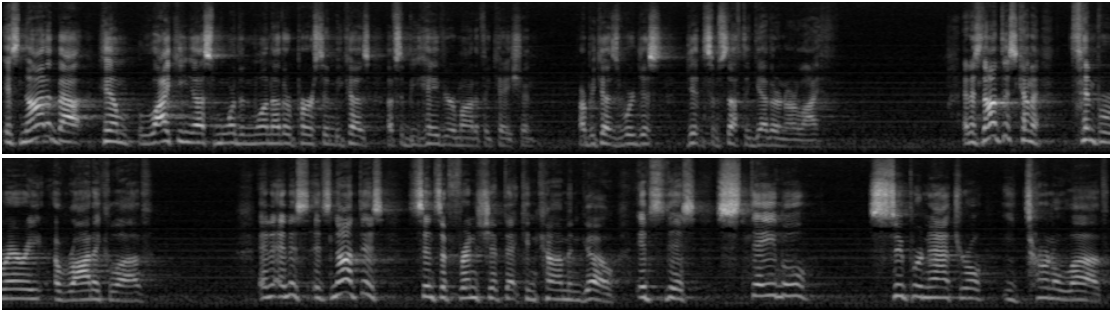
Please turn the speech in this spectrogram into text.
it's not about him liking us more than one other person because of some behavior modification or because we're just getting some stuff together in our life. And it's not this kind of temporary erotic love. And, and it's, it's not this sense of friendship that can come and go. It's this stable, supernatural, eternal love.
